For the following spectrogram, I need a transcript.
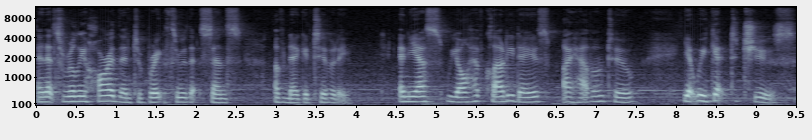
And it's really hard then to break through that sense of negativity. And yes, we all have cloudy days. I have them too. Yet we get to choose.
